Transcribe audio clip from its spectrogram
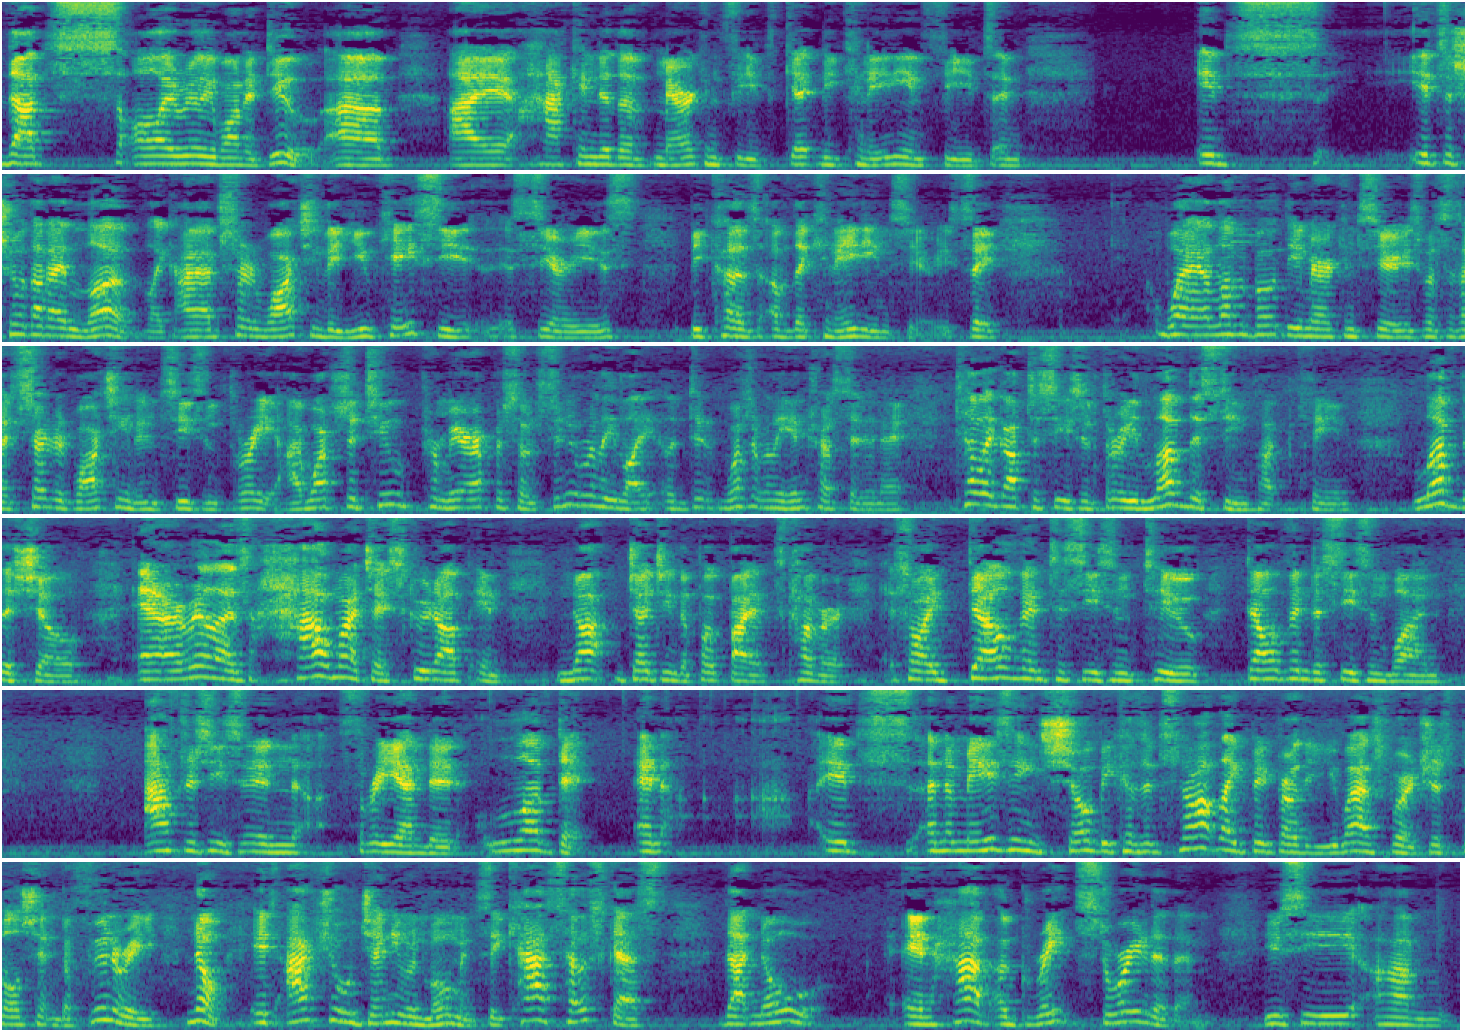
that's all I really want to do. Um, I hack into the American feeds, get the Canadian feeds, and it's it's a show that I love. Like I've started watching the UK series because of the Canadian series. They what I love about the American series was as I started watching it in season three. I watched the two premiere episodes, didn't really like, uh, wasn't really interested in it till I got to season three. Loved the steampunk theme, loved the show, and I realized how much I screwed up in not judging the book by its cover. So I delve into season two, delve into season one. After season three ended, loved it, and it's an amazing show because it's not like Big Brother US where it's just bullshit and buffoonery. No, it's actual genuine moments. They cast house guests that know and have a great story to them. You see, um,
